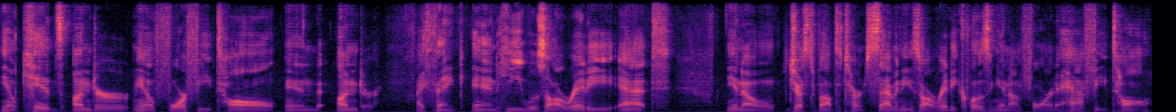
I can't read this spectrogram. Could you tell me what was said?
you know kids under you know four feet tall and under i think. And he was already at you know just about to turn seven. He's already closing in on four and a half feet tall.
